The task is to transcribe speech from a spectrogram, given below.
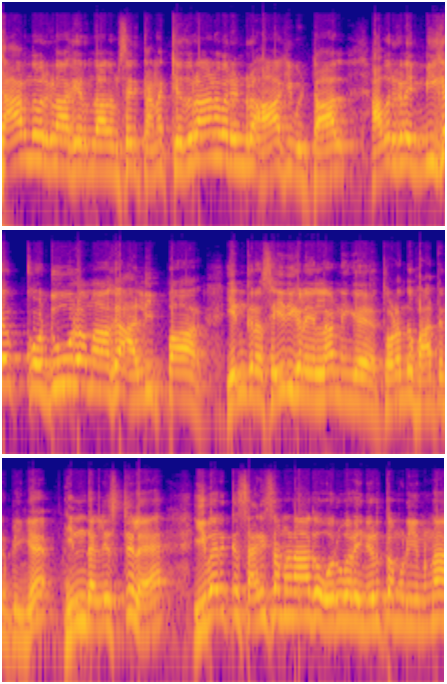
சார்ந்தவர்களாக இருந்தாலும் சரி தனக்கு எதிரானவர் என்று ஆகிவிட்டால் அவர்களை மிக கொடூரமாக அழிப்பார் என்கிற செய்திகளை எல்லாம் நீங்கள் தொடர்ந்து பார்த்துருப்பீங்க. இந்த லிஸ்ட்டில் இவருக்கு சரிசமனாக ஒருவரை நிறுத்த முடியும்னா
